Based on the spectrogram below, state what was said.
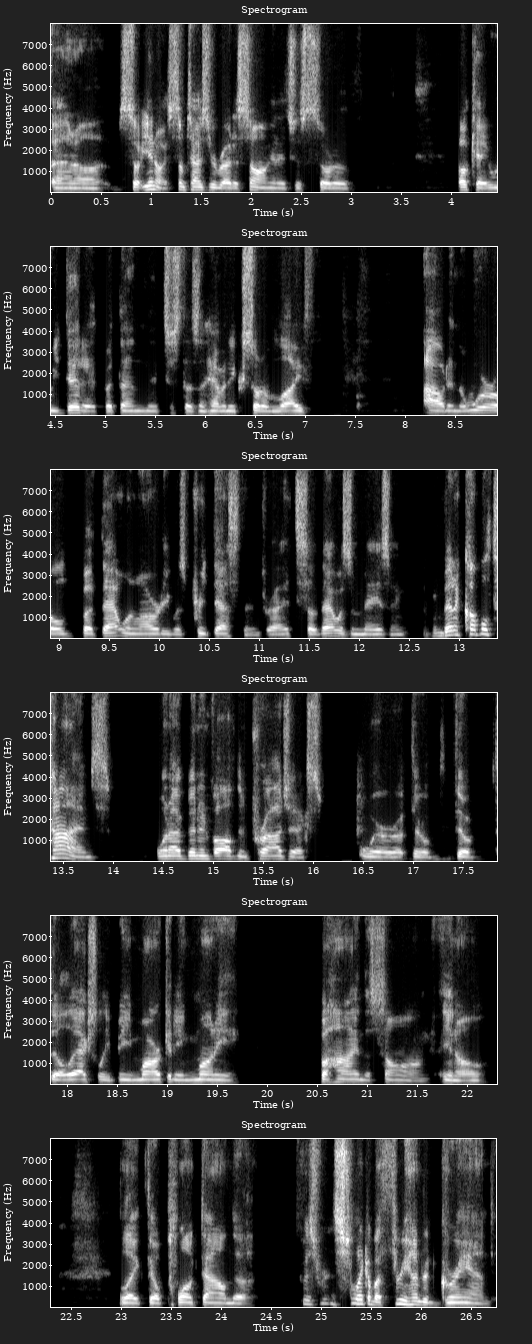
and uh, so you know, sometimes you write a song and it's just sort of okay, we did it, but then it just doesn't have any sort of life out in the world. But that one already was predestined, right? So that was amazing. Been a couple times when I've been involved in projects where there'll there'll, there'll actually be marketing money behind the song, you know, like they'll plunk down the it was it's like about 300 grand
